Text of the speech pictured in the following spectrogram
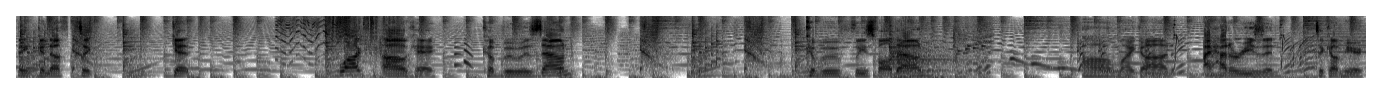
think enough to get blocked. Oh, okay. Kabbu is down. Kabbu, please fall down. Oh my god. I had a reason to come here.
